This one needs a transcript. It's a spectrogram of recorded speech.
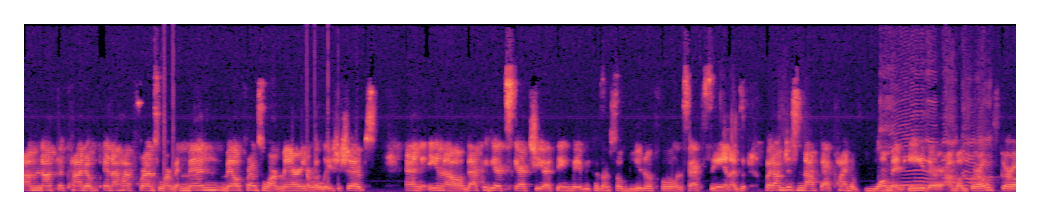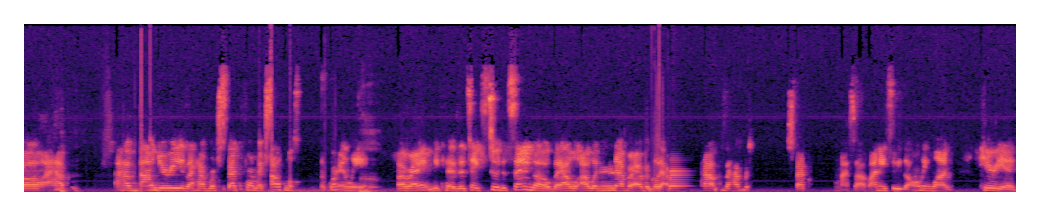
I'm not the kind of, and I have friends who are men, male friends who are married in relationships, and you know that could get sketchy. I think maybe because I'm so beautiful and sexy, and I, but I'm just not that kind of woman either. I'm a girl's girl. I have, I have boundaries. I have respect for myself. Most importantly, uh-huh. all right, because it takes two to tango. But I, I would never ever go that route because I have respect for myself. I need to be the only one. Period.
